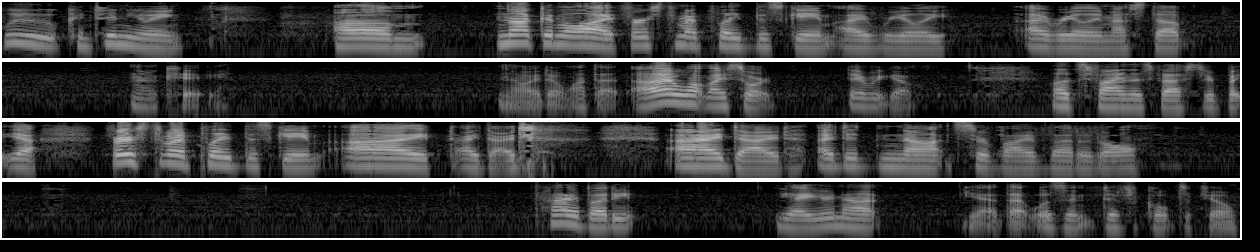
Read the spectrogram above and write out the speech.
Woo, continuing. Um, not gonna lie, first time I played this game, I really, I really messed up. Okay. No, I don't want that. I want my sword. There we go. Let's find this bastard. But yeah, first time I played this game, I I died. I died. I did not survive that at all. Hi, buddy. Yeah, you're not. Yeah, that wasn't difficult to kill.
